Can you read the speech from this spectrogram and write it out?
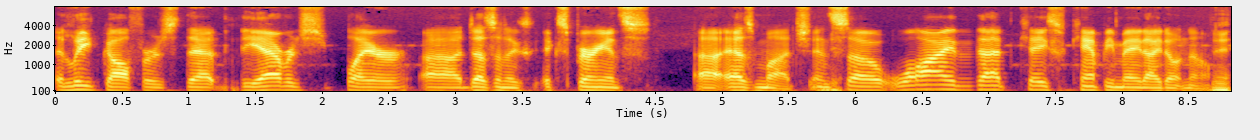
elite golfers that the average player uh, doesn't ex- experience uh, as much. And so, why that case can't be made, I don't know. Yeah.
